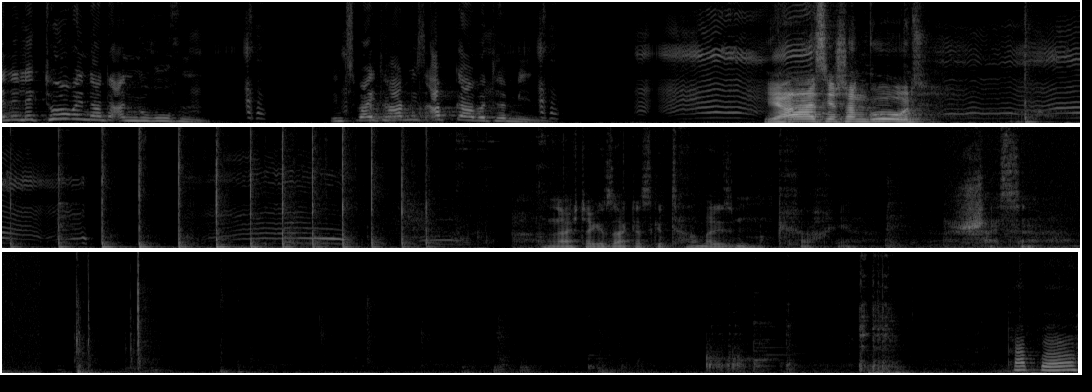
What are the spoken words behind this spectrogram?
Deine Lektorin hat angerufen. In zwei Tagen ist Abgabetermin. Ja, ist ja schon gut. Leichter gesagt als getan bei diesem Krach hier. Scheiße. Papa,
